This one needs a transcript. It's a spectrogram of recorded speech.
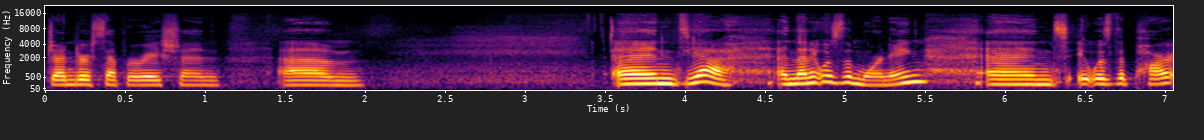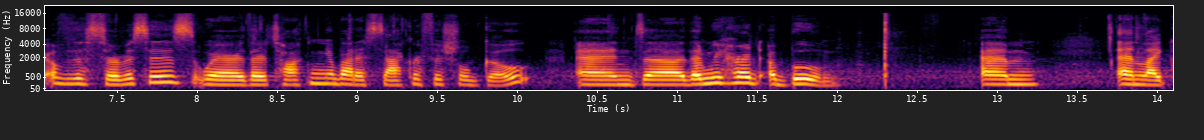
gender separation. Um, and yeah, and then it was the morning, and it was the part of the services where they're talking about a sacrificial goat. And uh, then we heard a boom, um, and like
